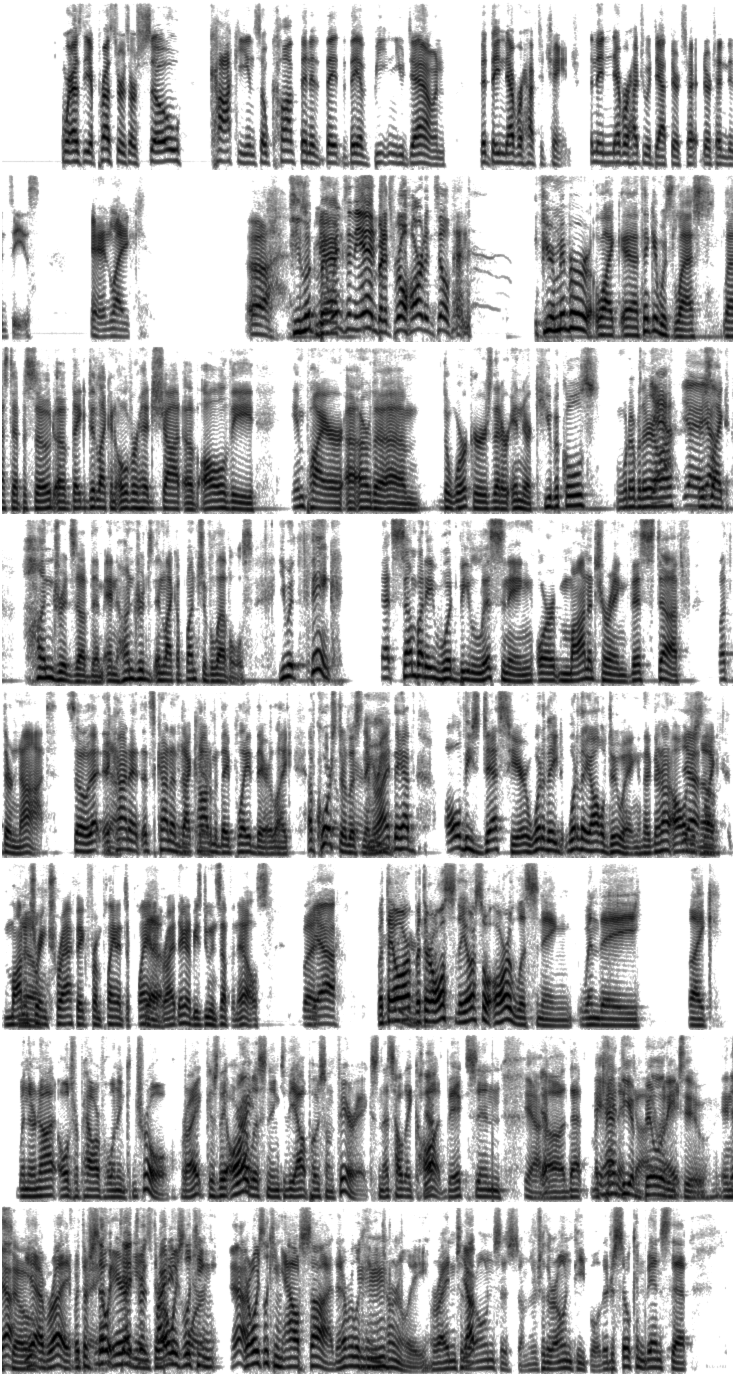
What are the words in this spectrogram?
Whereas the oppressors are so cocky and so confident that they, that they have beaten you down that they never have to change and they never have to adapt their te- their tendencies. And like, uh, If you look I mean, it back, wins in the end, but it's real hard until then. if you remember, like uh, I think it was last last episode of they did like an overhead shot of all the Empire uh, or the um, the workers that are in their cubicles, whatever they Yeah, are. yeah, yeah, There's yeah. like hundreds of them and hundreds and like a bunch of levels. You would think that somebody would be listening or monitoring this stuff, but they're not. So that it kind of it's kind of They don't dichotomy they played there. Like, of course don't they're care. listening, right? They have all these deaths here. What are they? What are they all doing? Like, they're not all Yeah. just No. like monitoring traffic from planet to planet, Yeah. right? They got to be doing something else. But yeah, But they are, but they're also they also are listening when they like when they're not ultra powerful and in control, right? Because they are Right. listening to the outpost on Ferrix, and that's how they caught Bix and yeah, uh, that they have mechanic the guy, ability right? to, and Yeah. so yeah, right. But they're so what arrogant. They're always for. looking. Yeah. They're always looking outside. They're never looking Mhm. internally, right into Yep. their own systems or to their own people. They're just so convinced that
